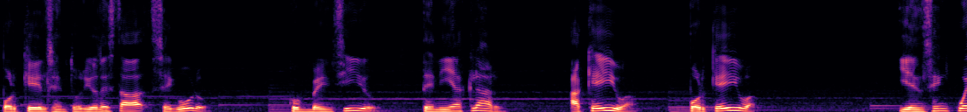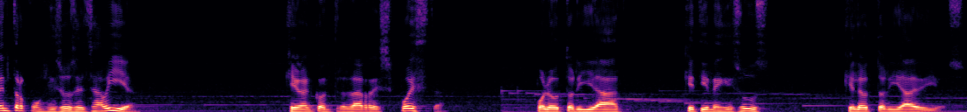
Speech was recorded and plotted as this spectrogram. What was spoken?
Porque el centurión estaba seguro, convencido, tenía claro a qué iba, por qué iba. Y en ese encuentro con Jesús él sabía que iba a encontrar la respuesta por la autoridad que tiene Jesús, que es la autoridad de Dios.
